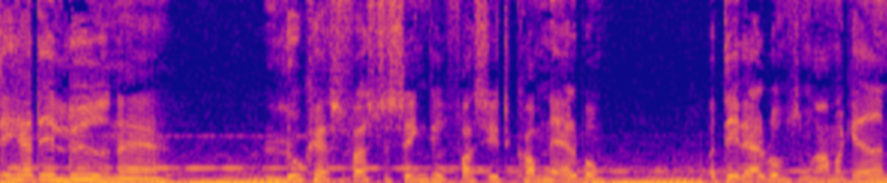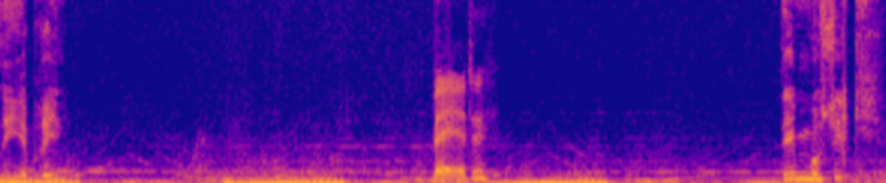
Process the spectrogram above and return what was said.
Det her det er lyden af Lukas første single fra sit kommende album. Og det er et album, som rammer gaderne i april. Hvad er det? Det er musik.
